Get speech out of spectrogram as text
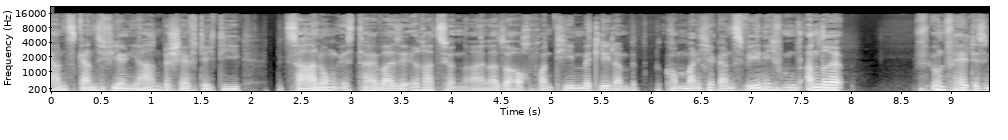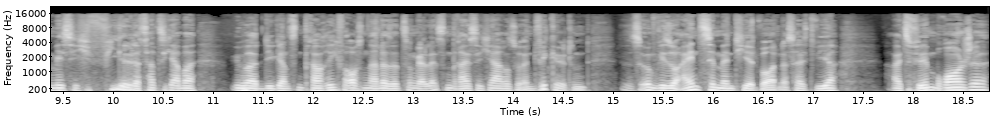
ganz, ganz vielen Jahren beschäftigt. Die Bezahlung ist teilweise irrational. Also auch von Teammitgliedern be- bekommen manche ganz wenig und andere unverhältnismäßig viel. Das hat sich aber über die ganzen Tarifauseinandersetzungen der letzten 30 Jahre so entwickelt und es ist irgendwie so einzementiert worden. Das heißt, wir als Filmbranche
